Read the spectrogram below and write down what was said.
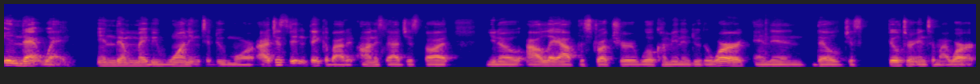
in that way in them maybe wanting to do more. I just didn't think about it. Honestly, I just thought, you know, I'll lay out the structure, we'll come in and do the work, and then they'll just filter into my work.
